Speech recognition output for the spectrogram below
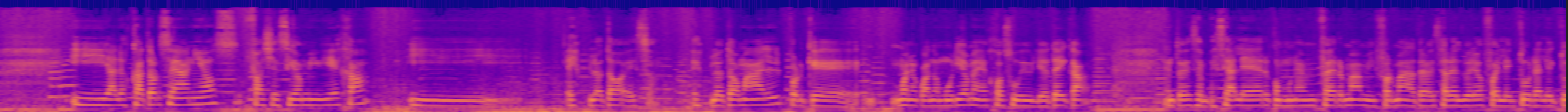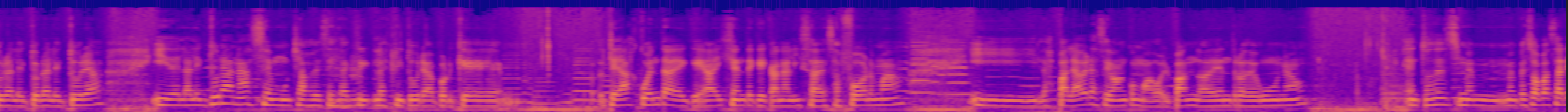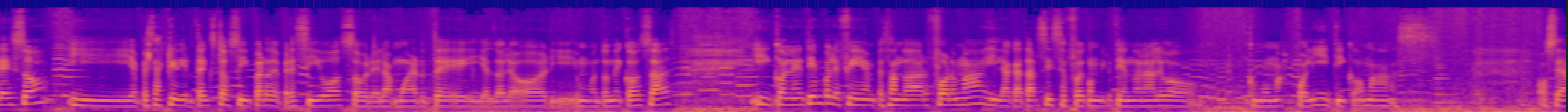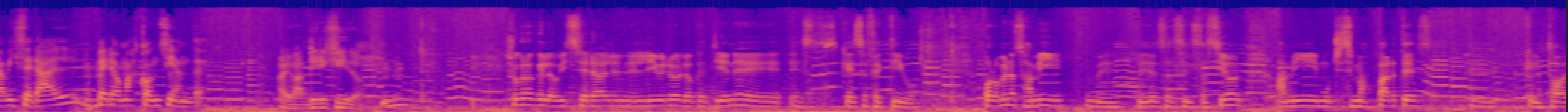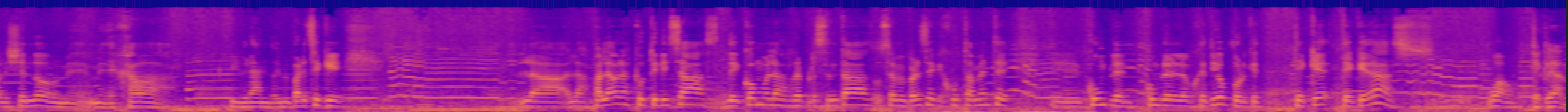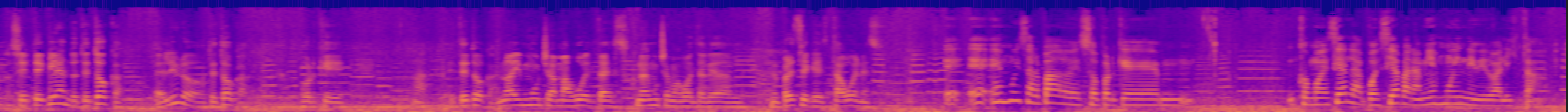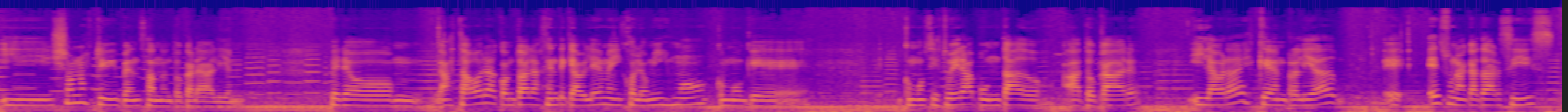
Y a los 14 años falleció mi vieja y explotó eso. Explotó mal porque, bueno, cuando murió me dejó su biblioteca. Entonces empecé a leer como una enferma. Mi forma de atravesar el duelo fue lectura, lectura, lectura, lectura. Y de la lectura nace muchas veces la, la escritura porque te das cuenta de que hay gente que canaliza de esa forma y, y las palabras se van como agolpando adentro de uno. Entonces me, me empezó a pasar eso y empecé a escribir textos hiper depresivos sobre la muerte y el dolor y un montón de cosas. Y con el tiempo le fui empezando a dar forma y la catarsis se fue convirtiendo en algo como más político, más, o sea, visceral, pero más consciente. Ahí va, dirigido. Yo creo que lo visceral en el libro lo que tiene es que es efectivo. Por lo menos a mí me, me dio esa sensación. A mí muchísimas partes eh, que lo estaba leyendo me, me dejaba vibrando. Y me parece que la- las palabras que utilizás, de cómo las representás, o sea, me parece que justamente eh, cumplen, cumplen el objetivo porque te, que, te quedás, wow, Tecleando. te tecleando, te toca. El libro te toca. Porque ah, te toca. No hay mucha más vuelta, es- no hay mucha más vuelta que darle. Me parece que está bueno eso. Eh, eh, Es muy zarpado eso, porque, mm, como decía, la poesía para mí es muy individualista. Y yo no escribí pensando en tocar a alguien. Pero mm, hasta ahora con toda la gente que hablé me dijo lo mismo, como que como si estuviera apuntado a tocar. Y la verdad es que en realidad eh, es una catarsis,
